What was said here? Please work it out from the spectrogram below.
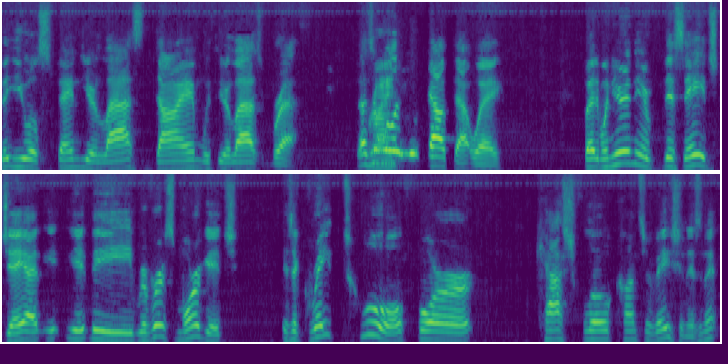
that you will spend your last dime with your last breath. Doesn't Right. really work out that way. But when you're in your, this age, Jay, I, y- y- the reverse mortgage is a great tool for cash flow conservation, isn't it?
